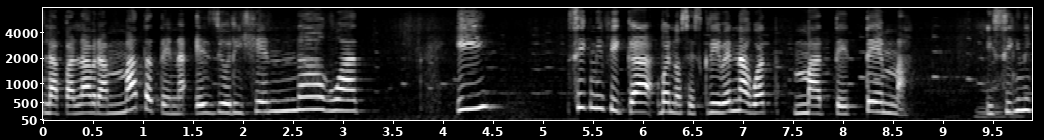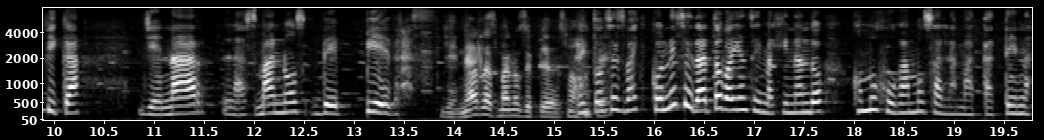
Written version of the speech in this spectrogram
La palabra matatena es de origen náhuatl y significa, bueno, se escribe en náhuatl matetema y significa llenar las manos de piedras. Llenar las manos de piedras. ¿no? Entonces, con ese dato váyanse imaginando cómo jugamos a la matatena.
